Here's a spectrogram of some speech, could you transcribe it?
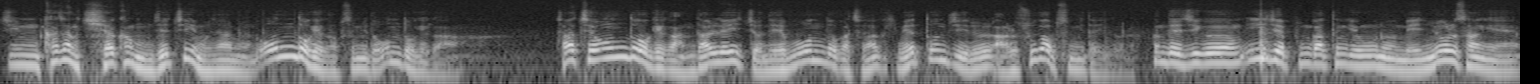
지금 가장 취약한 문제점이 뭐냐면 온도계가 없습니다. 온도계가 자체 온도계가 안 달려 있죠. 내부 온도가 정확히 몇 도인지를 알 수가 없습니다. 이거를. 근데 지금 이 제품 같은 경우는 매뉴얼상에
